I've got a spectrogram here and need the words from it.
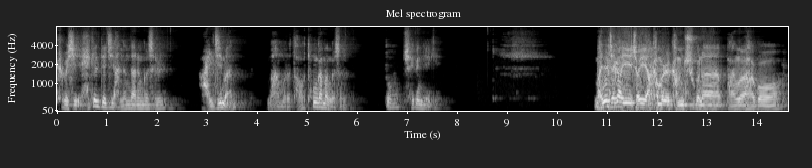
그것이 해결되지 않는다는 것을 알지만 마음으로 더 통감한 것은 또 최근 얘기. 만일 제가 이 저의 약함을 감추거나 방어하고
